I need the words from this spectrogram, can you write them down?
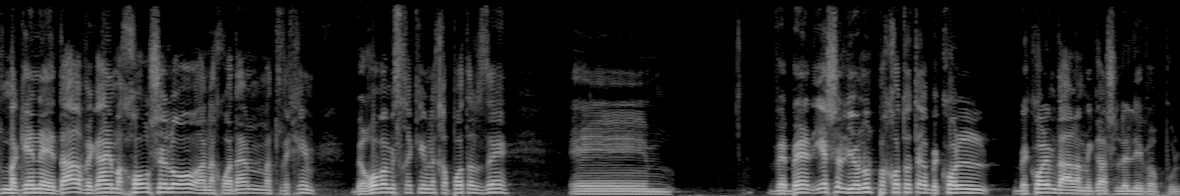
מגן נהדר, וגם עם החור שלו, אנחנו עדיין מצליחים ברוב המשחקים לחפות על זה. אה, ויש עליונות פחות או יותר בכל, בכל עמדה על המגרש לליברפול.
